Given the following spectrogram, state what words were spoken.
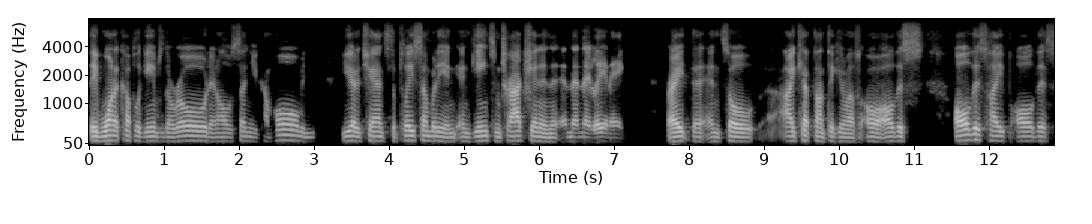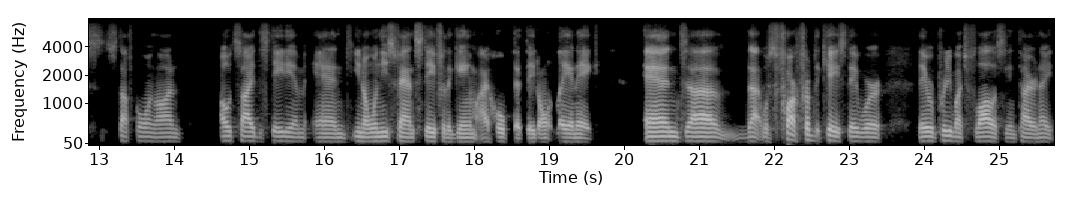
they've won a couple of games on the road, and all of a sudden you come home and you get a chance to play somebody and, and gain some traction, and and then they lay an egg, right? And so I kept on thinking about oh, all this, all this hype, all this stuff going on outside the stadium, and you know when these fans stay for the game, I hope that they don't lay an egg, and uh, that was far from the case. They were they were pretty much flawless the entire night.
